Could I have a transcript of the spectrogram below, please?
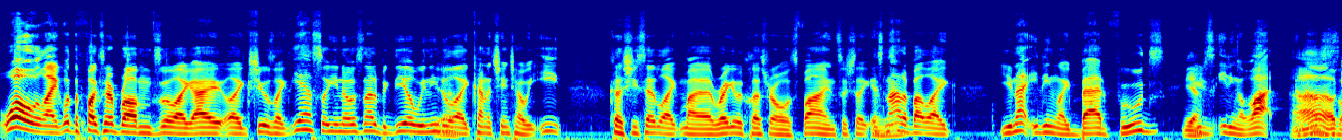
Whoa, like what the fuck's her problem? So like I like she was like, yeah, so you know it's not a big deal. We need to like kind of change how we eat, because she said like my regular cholesterol was fine. So she's like, it's not Mhm. about like you're not eating like bad foods. Yeah. You're just eating a lot. And Ah, okay.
